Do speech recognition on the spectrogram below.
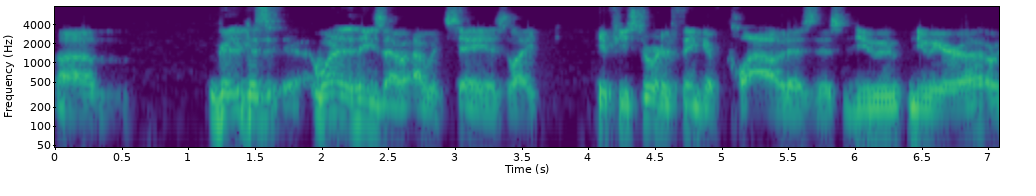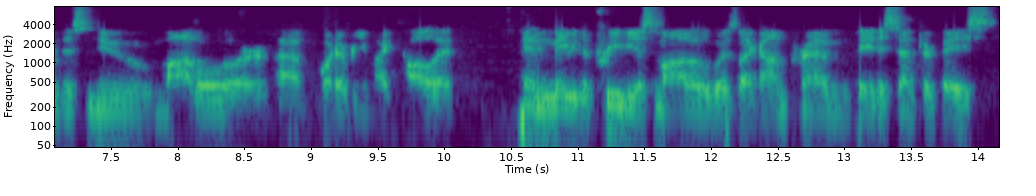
um, because one of the things I, I, would say is like if you sort of think of cloud as this new new era or this new model or uh, whatever you might call it, and maybe the previous model was like on-prem data center based.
